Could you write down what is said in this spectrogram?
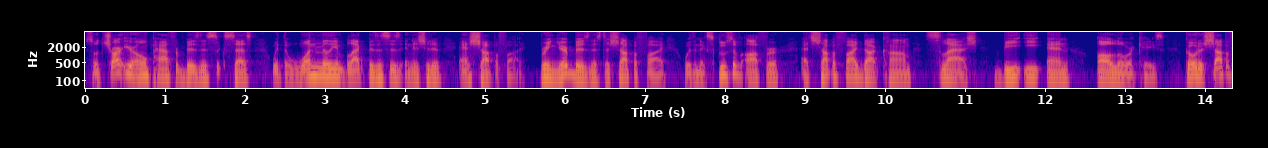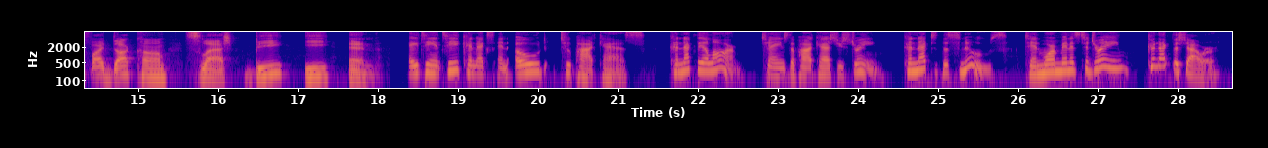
So chart your own path for business success with the 1 Million Black Businesses Initiative and Shopify. Bring your business to Shopify with an exclusive offer at shopify.com slash B-E-N, all lowercase. Go to shopify.com slash B-E-N. AT&T connects an ode to podcasts. Connect the alarm. Change the podcast you stream. Connect the snooze. 10 more minutes to dream. Connect the shower.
